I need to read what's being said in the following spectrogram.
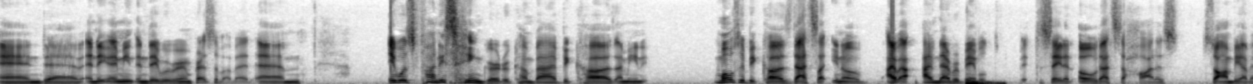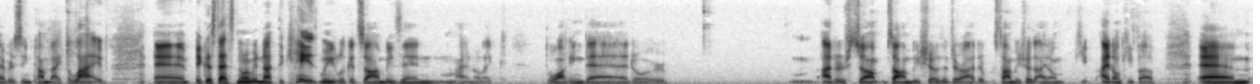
and uh, and they, I mean, and they were very impressive of it. Um, it was funny seeing Girder come back because I mean, mostly because that's like you know I've I've never been able to say that oh that's the hottest zombie I've ever seen come back to life, uh, because that's normally not the case when you look at zombies in I don't know like The Walking Dead or other zombie shows that there are other zombie shows I don't keep I don't keep up. Um,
